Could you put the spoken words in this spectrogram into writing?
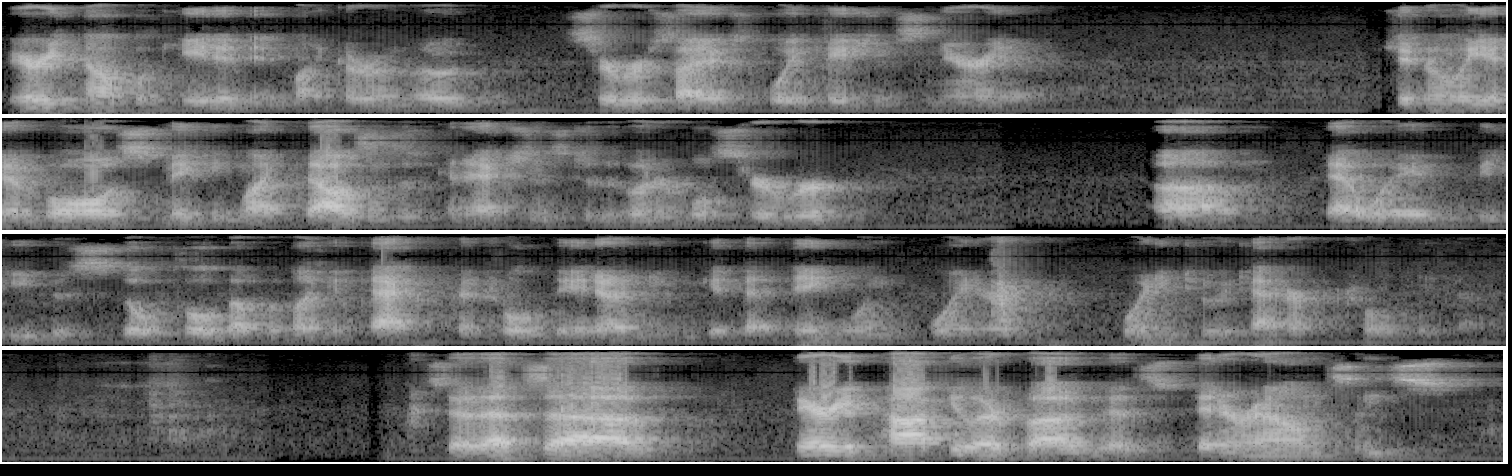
Very complicated in like a remote server-side exploitation scenario. Generally, it involves making like thousands of connections to the vulnerable server. Um, that way, the heap is still filled up with like attacker-controlled data, and you can get that dangling pointer pointing to attacker-controlled data. So that's a very popular bug that's been around since,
